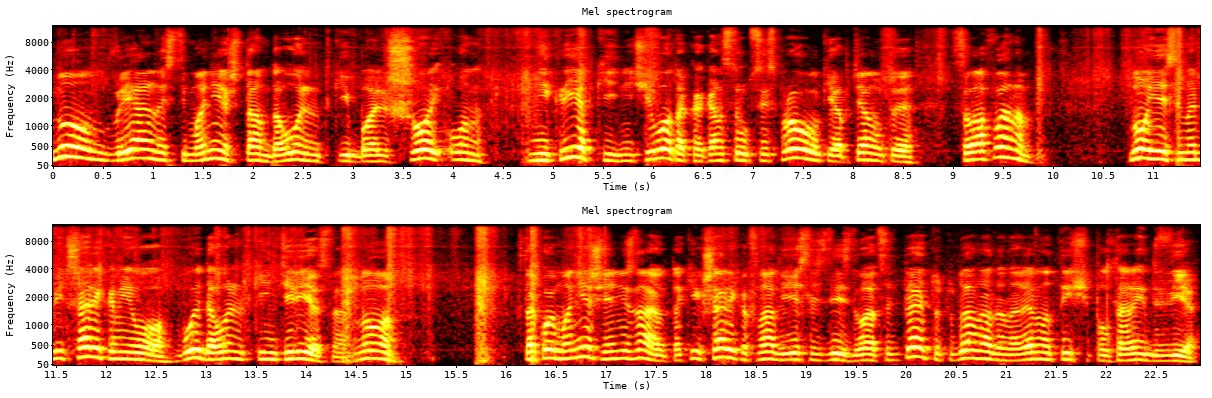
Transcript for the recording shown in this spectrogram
Но в реальности манеж там довольно-таки большой, он не крепкий, ничего, такая конструкция из проволоки, обтянутая целлофаном. Но если набить шариками его, будет довольно-таки интересно. Но в такой манеж, я не знаю, таких шариков надо, если здесь 25, то туда надо, наверное, тысячи полторы-две.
